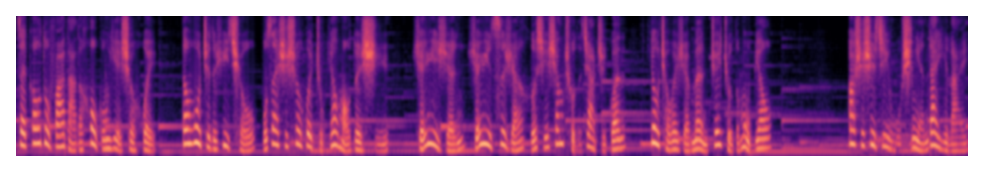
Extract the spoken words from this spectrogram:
在高度发达的后工业社会，当物质的欲求不再是社会主要矛盾时，人与人、人与自然和谐相处的价值观又成为人们追逐的目标。二十世纪五十年代以来，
